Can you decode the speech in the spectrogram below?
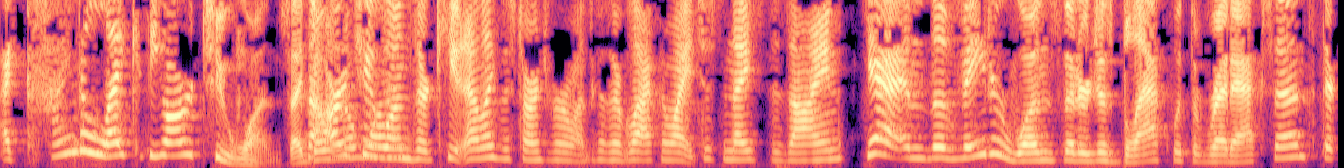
I kind of like the R2 ones. I The don't R2 why. ones are cute. I like the Stormtrooper ones because they're black and white. It's just a nice design. Yeah, and the Vader ones that are just black with the red accents, there,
